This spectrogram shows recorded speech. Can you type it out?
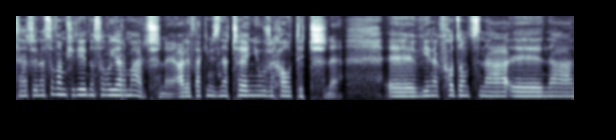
Znaczy, nasuwa mi się jedno słowo jarmarczne, ale w takim znaczeniu, że chaotyczne. Y, Jednak wchodząc na, y, na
